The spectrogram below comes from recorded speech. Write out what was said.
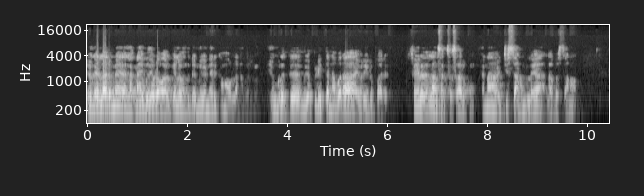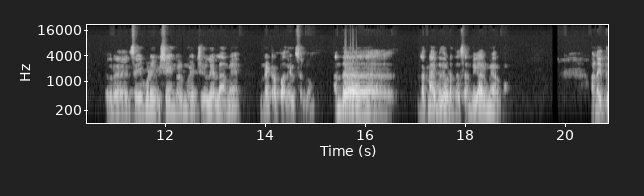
இவங்க எல்லாருமே லக்னாதிபதியோட வாழ்க்கையில் வந்துட்டு மிக நெருக்கமாக உள்ள நபர்கள். இவங்களுக்கு மிக பிடித்த நபராக இவர் இருப்பார். செய்யறதெல்லாம் சக்சஸா இருக்கும். ஏன்னா வெற்றிஸ்தானம் இல்லையா? லாபஸ்தானம். இவர் செய்யக்கூடிய விஷயங்கள் முயற்சிகள் எல்லாமே முன்னேற்ற பாதையில் செல்லும். அந்த லக்னாதிபதியோட தசை மிக அருமையா இருக்கும். அனைத்து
